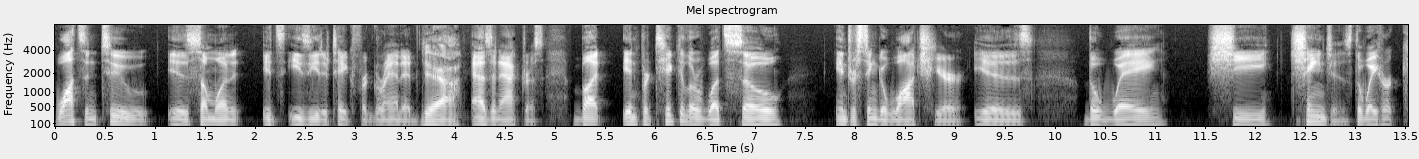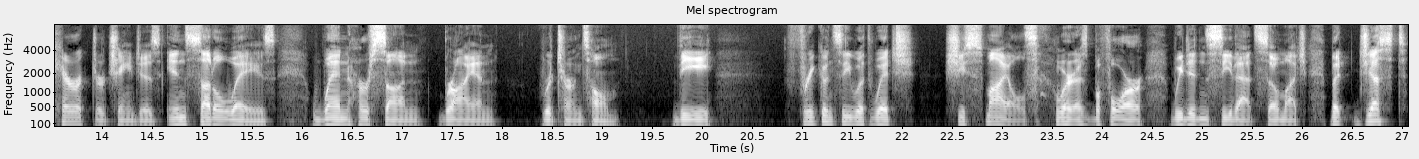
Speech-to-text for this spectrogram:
Watson, too, is someone it's easy to take for granted Yeah. as an actress. But in particular, what's so interesting to watch here is the way she changes, the way her character changes in subtle ways when her son, Brian, returns home. The frequency with which she smiles, whereas before we didn't see that so much, but just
